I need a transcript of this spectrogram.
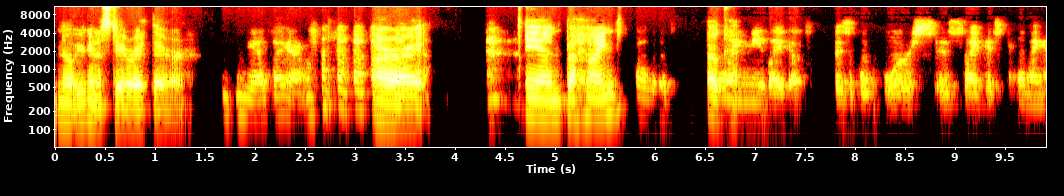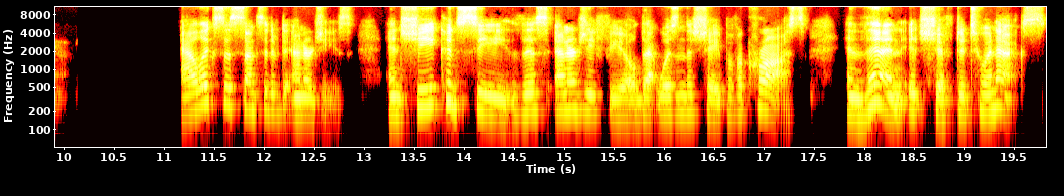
no, you're gonna stay right there. yes, I am. All right. And behind okay. me like a physical force is like it's pulling at me. Alex is sensitive to energies, and she could see this energy field that was in the shape of a cross, and then it shifted to an X.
